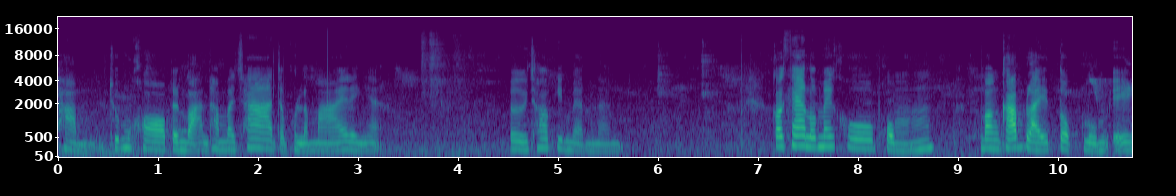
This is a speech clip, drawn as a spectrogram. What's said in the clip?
ฉ่ำชุ่มคอเป็นหวานธรรมชาติจากผลไม้อะไรเงี้ย เออ ชอบกินแบบนั้น ก็แค่รถไมโครผมบังคับไหลตกหลุมเอง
